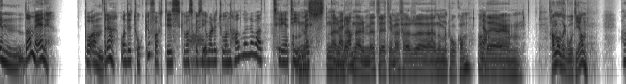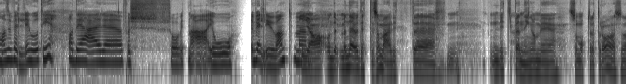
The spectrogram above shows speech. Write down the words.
enda mer på andre. Og det tok jo faktisk, hva skal vi si, var det to og en halv, eller var det tre timer? Nesten nærme, imellom. nærmere tre timer før uh, nummer to kom. Og Ja. det Han hadde god tid, han. Han hadde veldig god tid, og det er eh, for så vidt Nei, jo veldig uvant, men Ja, det, men det er jo dette som er litt uh, Litt spenninga med som oppdretter òg. Altså,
